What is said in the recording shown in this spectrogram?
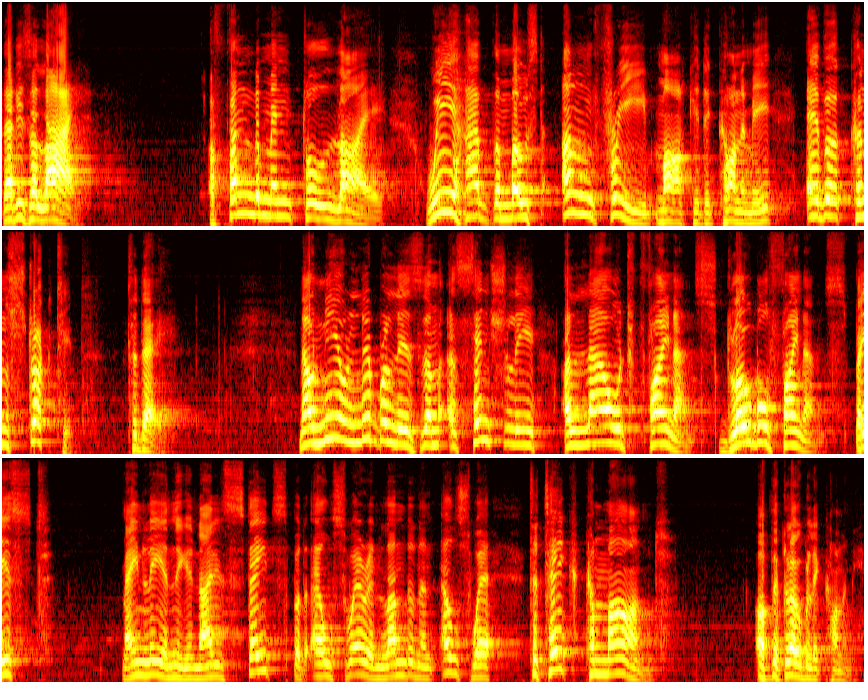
That is a lie, a fundamental lie. We have the most unfree market economy ever constructed today. Now, neoliberalism essentially allowed finance, global finance, based mainly in the United States, but elsewhere in London and elsewhere, to take command of the global economy.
